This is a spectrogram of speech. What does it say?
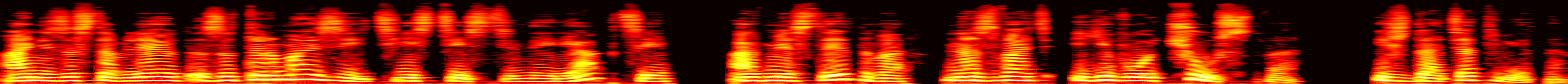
Они заставляют затормозить естественные реакции, а вместо этого назвать его чувства и ждать ответа.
